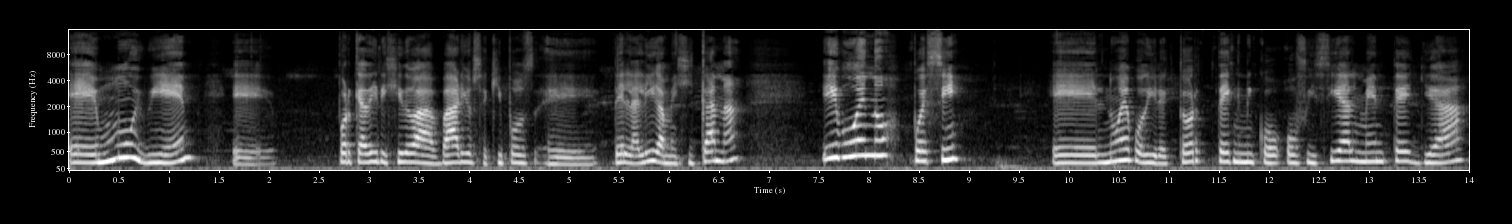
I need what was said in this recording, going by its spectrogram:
eh, muy bien eh, porque ha dirigido a varios equipos eh, de la Liga Mexicana. Y bueno, pues sí, el nuevo director técnico oficialmente ya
